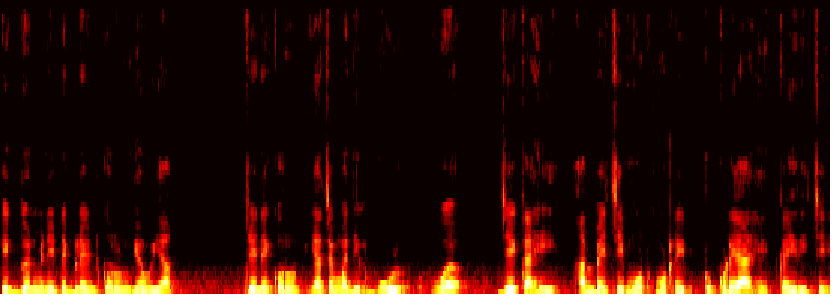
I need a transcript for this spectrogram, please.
एक दोन मिनिटे ब्लेंड करून घेऊया. जेणेकरून याच्यामधील गूळ व जे काही आंब्याचे मोठमोठे तुकडे आहेत कैरीचे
